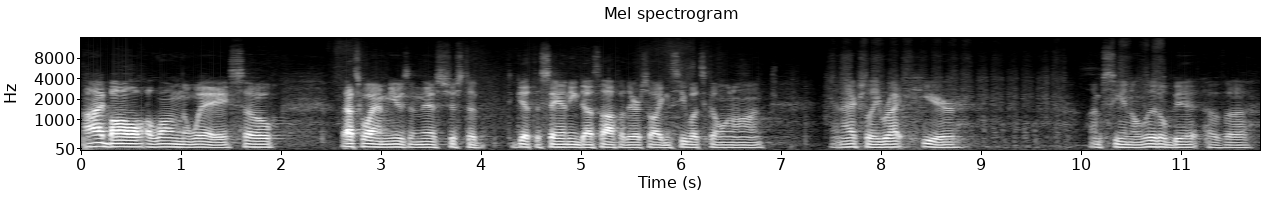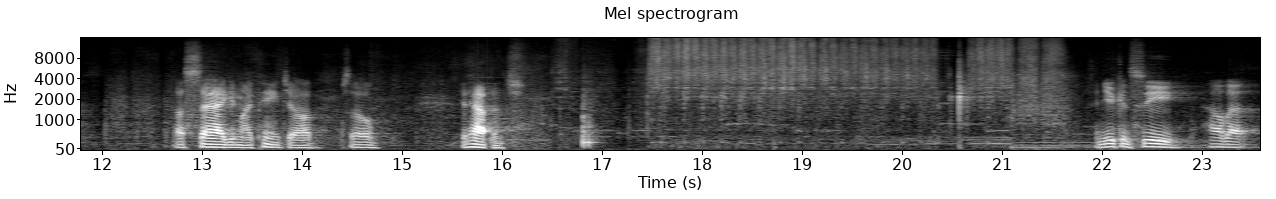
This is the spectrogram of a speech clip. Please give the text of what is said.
eyeball along the way. So that's why I'm using this just to, to get the sanding dust off of there so I can see what's going on. And actually right here, I'm seeing a little bit of a, a sag in my paint job. So it happens. And you can see how that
